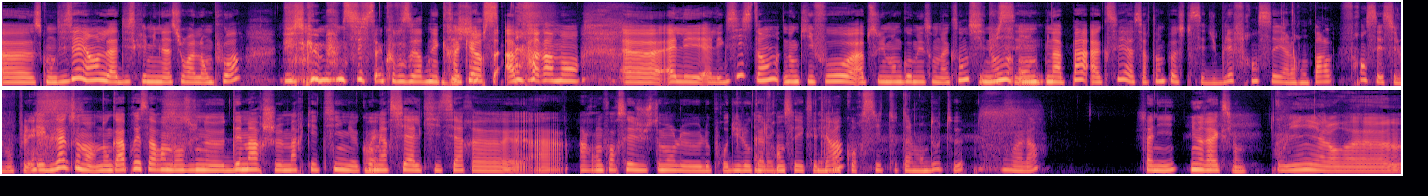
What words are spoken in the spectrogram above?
euh, ce qu'on disait, hein, la discrimination à l'emploi, puisque même si ça concerne les crackers, apparemment, euh, elle, est, elle existe. Hein. donc, il faut absolument gommer son accent, sinon on n'a pas accès à certains postes. C'est du blé français, alors on parle français, s'il vous plaît. Exactement. Donc, après, ça rentre dans une démarche marketing commerciale qui sert euh, à, renforcer justement le, produit local français, etc. Des raccourcis totalement douteux. Voilà. Fanny, une réaction Oui, alors euh,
